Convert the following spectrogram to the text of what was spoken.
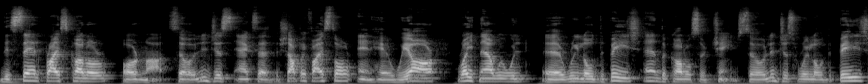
the sale price color or not. So let's just access the Shopify store and here we are. Right now we will uh, reload the page and the colors have changed. So let's just reload the page.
